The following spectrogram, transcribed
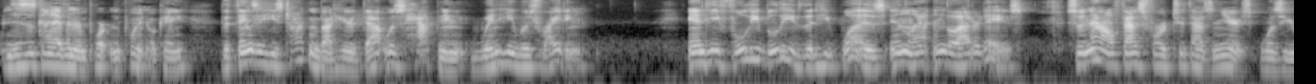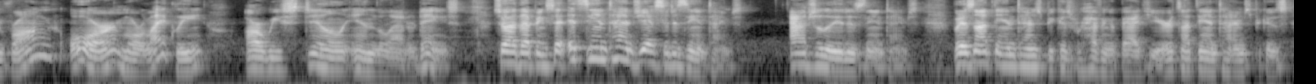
this is kind of an important point, okay? The things that he's talking about here, that was happening when he was writing. And he fully believed that he was in, la- in the latter days. So now, fast forward 2,000 years. Was he wrong? Or, more likely, are we still in the latter days? So, that being said, it's the end times. Yes, it is the end times. Absolutely, it is the end times. But it's not the end times because we're having a bad year. It's not the end times because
